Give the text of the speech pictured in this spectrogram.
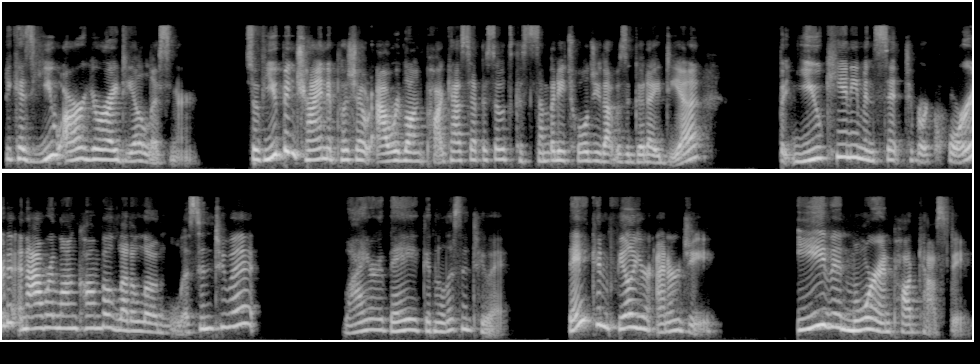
because you are your ideal listener. So if you've been trying to push out hour long podcast episodes because somebody told you that was a good idea, but you can't even sit to record an hour long convo, let alone listen to it, why are they going to listen to it? They can feel your energy even more in podcasting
